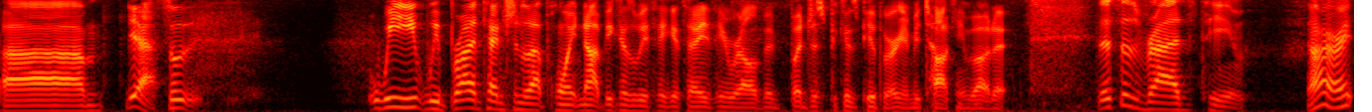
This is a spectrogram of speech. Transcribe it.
Um, yeah, so we we brought attention to that point not because we think it's anything relevant, but just because people are going to be talking about it. This is Brad's team. All right.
